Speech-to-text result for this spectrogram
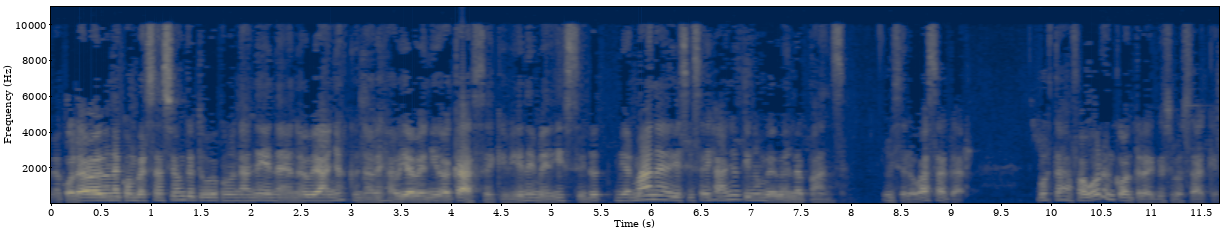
Me acordaba de una conversación que tuve con una nena de nueve años que una vez había venido a casa y que viene y me dice, "Yo- mi hermana de 16 años tiene un bebé en la panza y se lo va a sacar. ¿Vos estás a favor o en contra de que se lo saquen?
